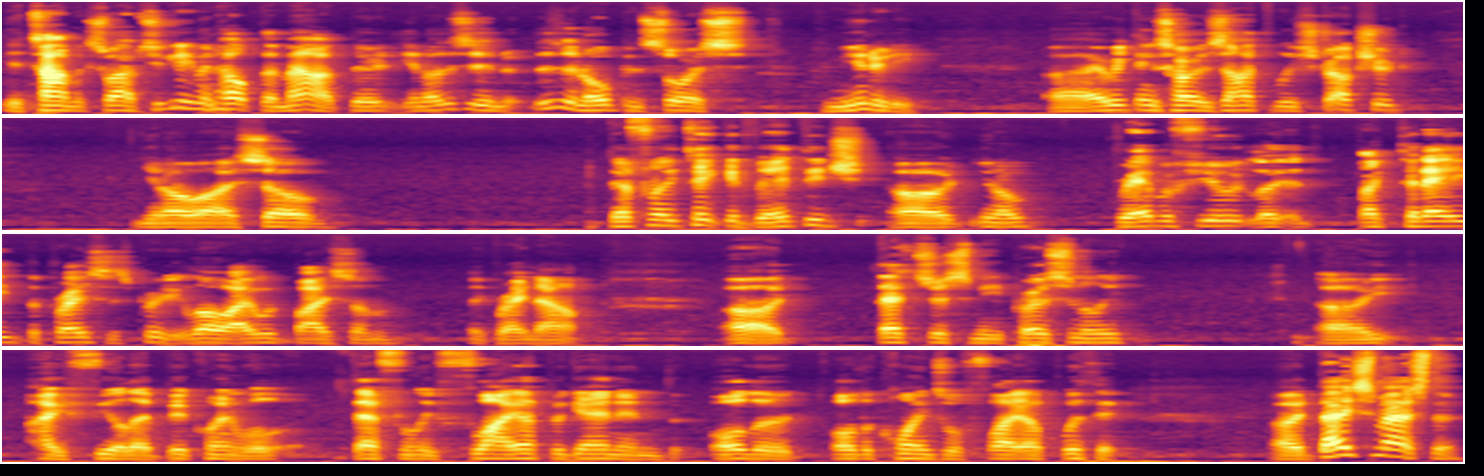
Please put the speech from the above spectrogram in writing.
the atomic swaps. You could even help them out. They're you know this is an, this is an open source community. Uh, everything's horizontally structured. You know, uh, so definitely take advantage. Uh, you know, grab a few. Like, like today, the price is pretty low. I would buy some like right now. Uh, that's just me personally. Uh, I feel that Bitcoin will definitely fly up again, and all the all the coins will fly up with it. Uh, Dice Master,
